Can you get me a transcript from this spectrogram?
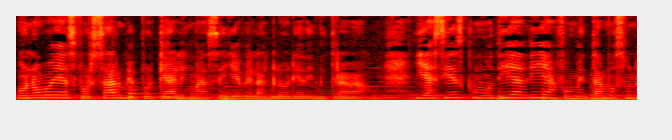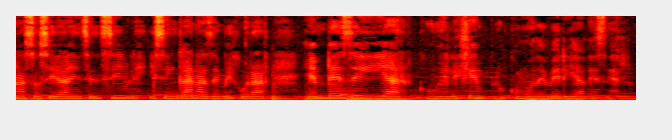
O no voy a esforzarme porque alguien más se lleve la gloria de mi trabajo. Y así es como día a día fomentamos una sociedad insensible y sin ganas de mejorar en vez de guiar con el ejemplo como debería de ser.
